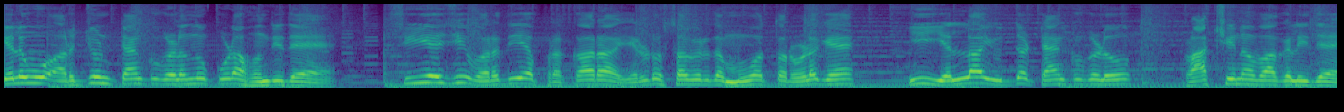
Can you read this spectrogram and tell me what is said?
ಕೆಲವು ಅರ್ಜುನ್ ಟ್ಯಾಂಕುಗಳನ್ನು ಕೂಡ ಹೊಂದಿದೆ. ಸಿ ಎ ಜಿ ವರದಿಯ ಪ್ರಕಾರ ಎರಡು ಸಾವಿರದ ಮೂವತ್ತರೊಳಗೆ ಈ ಎಲ್ಲ ಯುದ್ಧ ಟ್ಯಾಂಕುಗಳು ಪ್ರಾಚೀನವಾಗಲಿದೆ.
